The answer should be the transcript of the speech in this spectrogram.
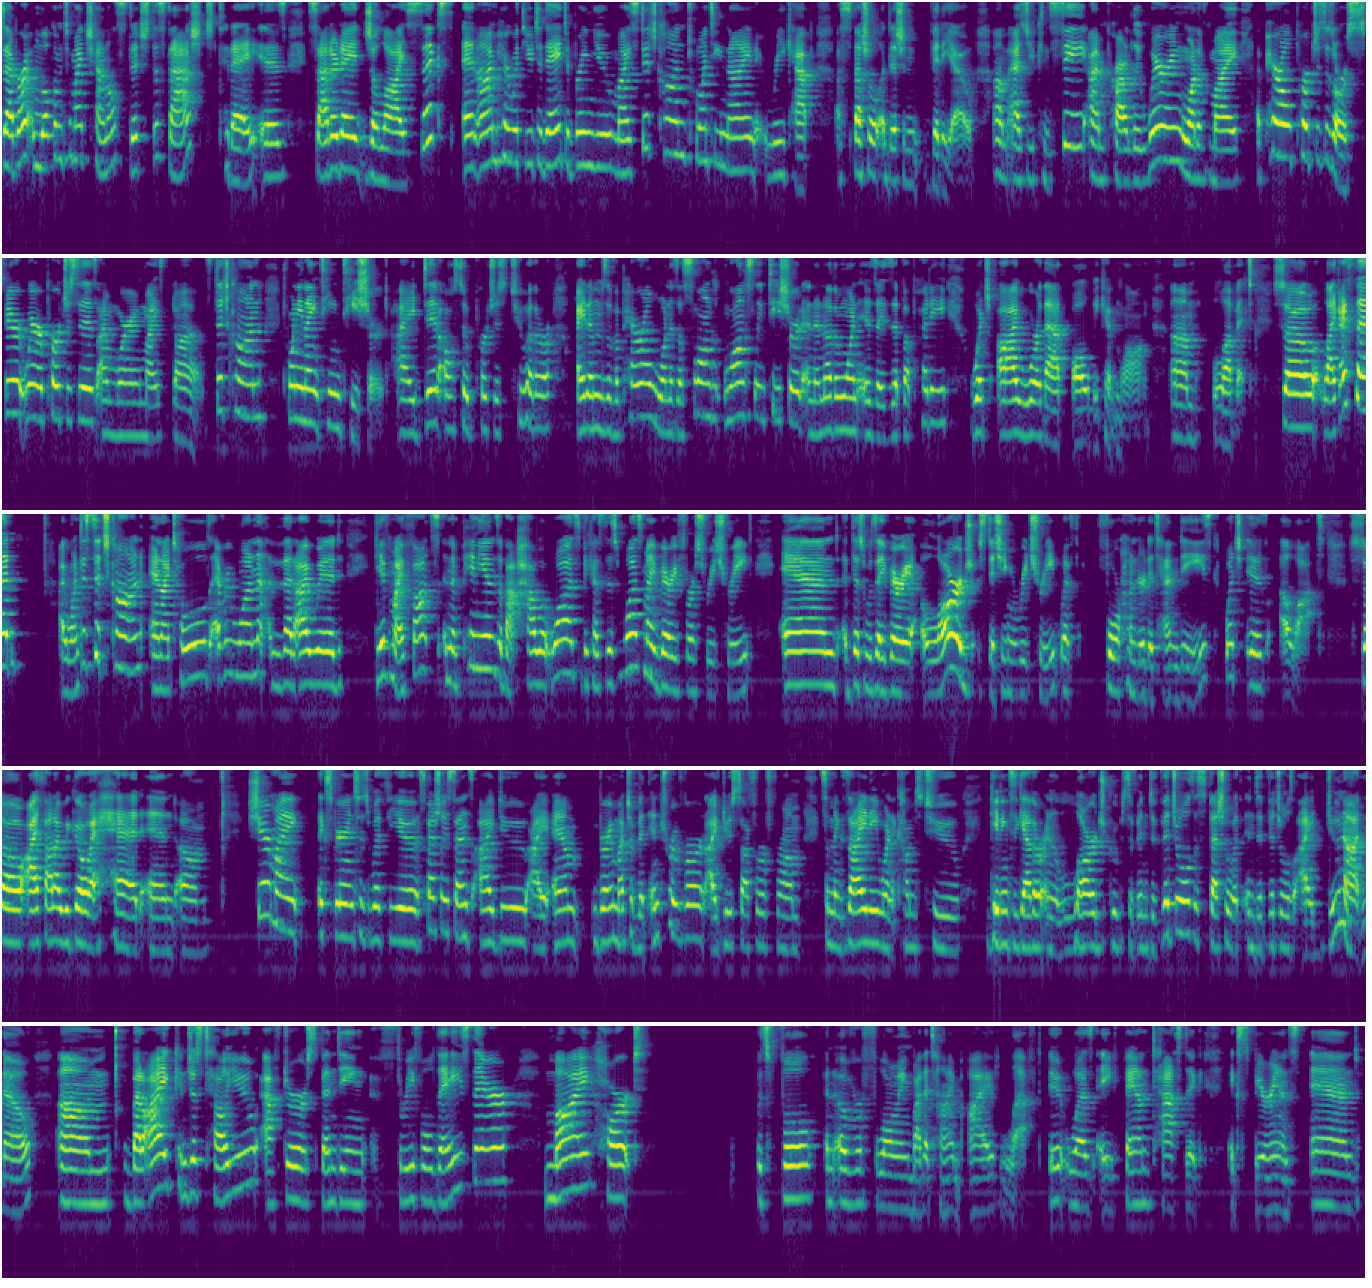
Deborah and welcome to my channel Stitch the Stash. Today is Saturday, July 6th and I'm here with you today to bring you my StitchCon 29 recap, a special edition video. Um, as you can see, I'm proudly wearing one of my apparel purchases or spirit wear purchases. I'm wearing my uh, StitchCon 2019 t-shirt. I did also purchase two other items of apparel. One is a long, long sleeve t-shirt and another one is a zip up hoodie, which I wore that all weekend long. Um, love it. So like I said, I went to StitchCon and I told everyone that I would give my thoughts and opinions about how it was because this was my very first retreat and this was a very large stitching retreat with 400 attendees, which is a lot. So I thought I would go ahead and um, share my experiences with you, especially since I do, I am very much of an introvert. I do suffer from some anxiety when it comes to getting together in large groups of individuals, especially with individuals I do not know. Um, but I can just tell you, after spending three full days there, my heart was full and overflowing by the time I left. It was a fantastic experience, and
